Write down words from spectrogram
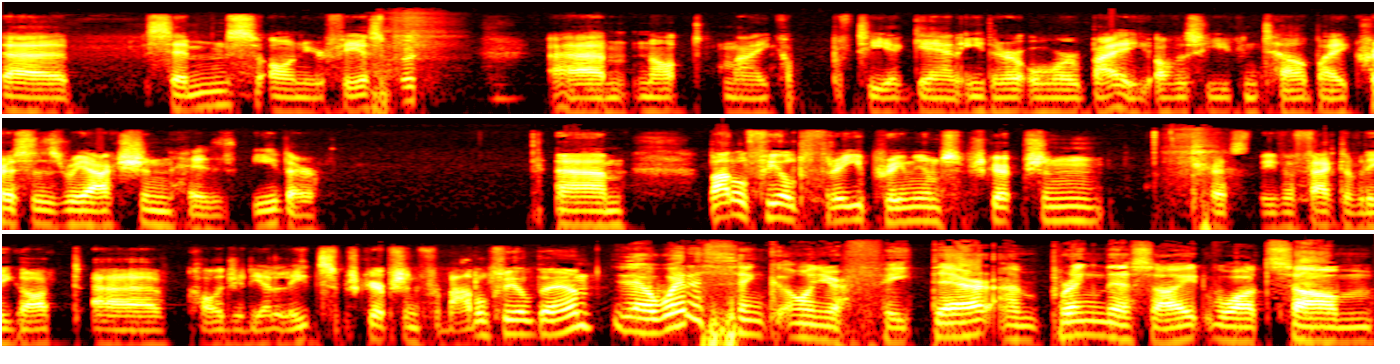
uh, Sims on your Facebook. Um, not my cup of tea again either, or by obviously you can tell by Chris's reaction, his either. Um, Battlefield 3 premium subscription. Chris, we've effectively got a Call of Duty Elite subscription for Battlefield then. Yeah, way to think on your feet there and bring this out. What some,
